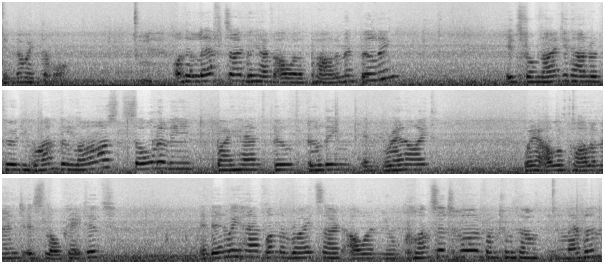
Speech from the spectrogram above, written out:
in the winter war. Hmm. On the left side we have our parliament building. It's from 1931, the last solely by hand built building in granite where our parliament is located. And then we have on the right side our new concert hall from 2011.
